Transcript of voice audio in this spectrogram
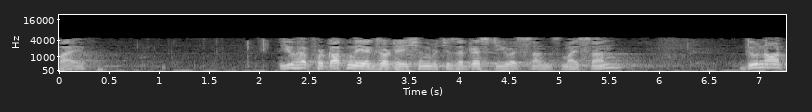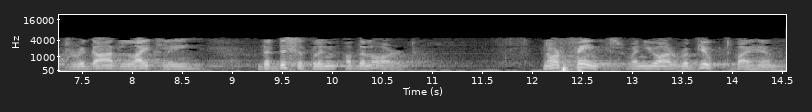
5 you have forgotten the exhortation which is addressed to you as sons. My son, do not regard lightly the discipline of the Lord, nor faint when you are rebuked by him.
